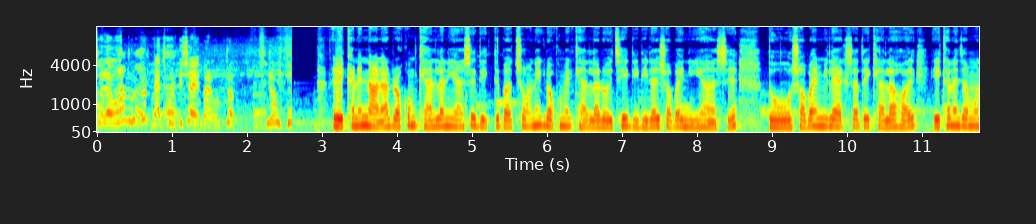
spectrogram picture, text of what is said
চলো উঠ উঠ উঠ, কাজ করবি এবার উঠো আর এখানে নানান রকম খেলনা নিয়ে আসে দেখতে পাচ্ছ অনেক রকমের খেলনা রয়েছে এই দিদিরাই সবাই নিয়ে আসে। তো সবাই মিলে একসাথে খেলা হয়। এখানে যেমন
